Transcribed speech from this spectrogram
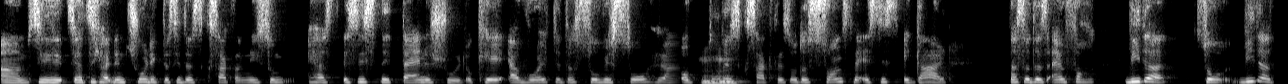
ähm, sie, sie hat sich halt entschuldigt, dass sie das gesagt hat. Nicht so, Herr, es ist nicht deine Schuld, okay? Er wollte das sowieso hören, ob mhm. du das gesagt hast oder sonst wer, es ist egal. Dass er das einfach wieder so wieder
